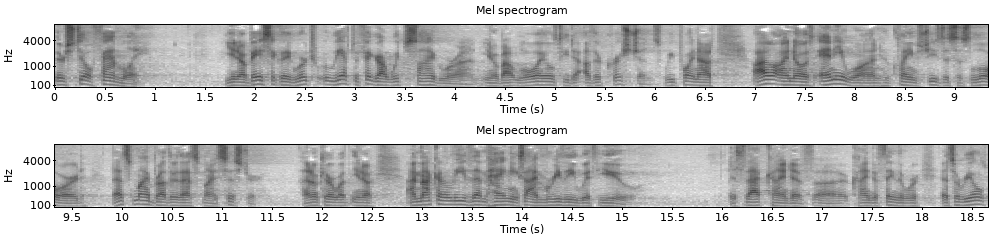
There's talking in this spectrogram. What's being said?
they're still family. You know, basically, we have to figure out which side we're on, you know, about loyalty to other Christians. We point out, all I know is anyone who claims Jesus is Lord, that's my brother, that's my sister. I don't care what, you know, I'm not going to leave them hanging, so I'm really with you. It's that kind of, uh, kind of thing that we're, that's a real,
